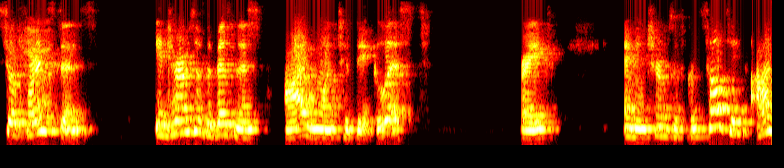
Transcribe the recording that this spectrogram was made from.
So, for instance, in terms of the business, I want a big list, right? And in terms of consulting, I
